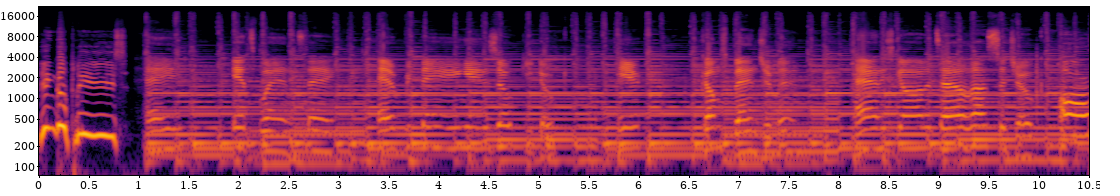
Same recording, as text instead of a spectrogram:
Jingle, please. Hey, it's Wednesday. Everything is okie doke. Here comes Benjamin, and he's gonna tell us a joke. Oh.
